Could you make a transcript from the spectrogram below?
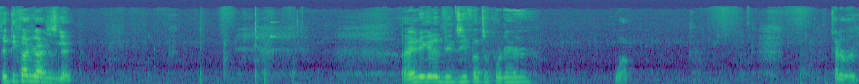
55 yards is good. I need to get a new defensive coordinator. Wow. Kind of rude.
